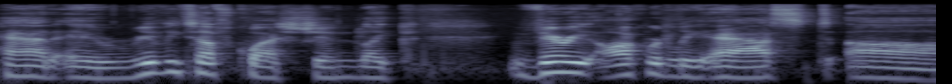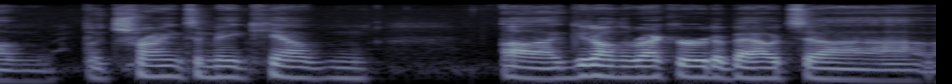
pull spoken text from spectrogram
had a really tough question, like very awkwardly asked, um, but trying to make him uh, get on the record about uh,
